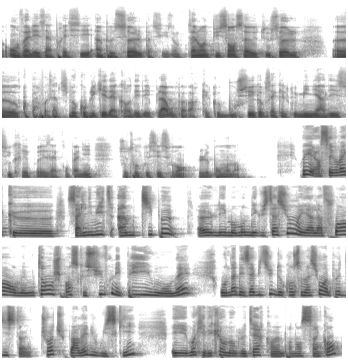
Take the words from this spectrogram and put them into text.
on va les apprécier un peu seuls parce qu'ils ont tellement de puissance à eux tout seuls euh, parfois c'est un petit peu compliqué d'accorder des plats. On peut avoir quelques bouchées comme ça, quelques mignardises sucrées pour les accompagner. Je trouve que c'est souvent le bon moment. Oui, alors c'est vrai que ça limite un petit peu euh, les moments de dégustation et à la fois en même temps, je pense que suivant les pays où on est, on a des habitudes de consommation un peu distinctes. Tu vois, tu parlais du whisky et moi qui ai vécu en Angleterre quand même pendant cinq ans,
